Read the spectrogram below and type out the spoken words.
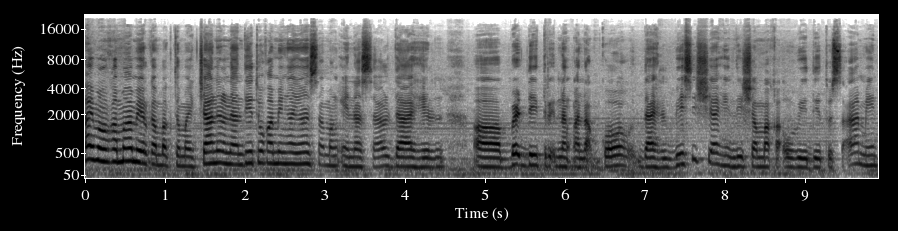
Hi mga kamami, welcome back to my channel. Nandito kami ngayon sa Mang Inasal dahil uh, birthday treat ng anak ko. Dahil busy siya, hindi siya makauwi dito sa amin.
